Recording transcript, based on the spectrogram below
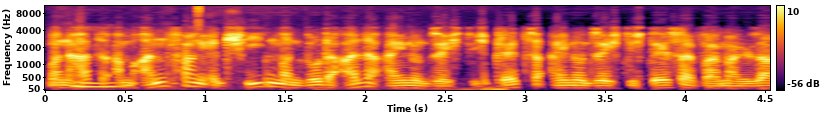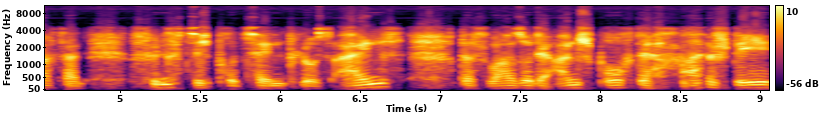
man hat mhm. am Anfang entschieden, man würde alle 61 Plätze, 61 deshalb, weil man gesagt hat, 50 Prozent plus eins. Das war so der Anspruch der AfD,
